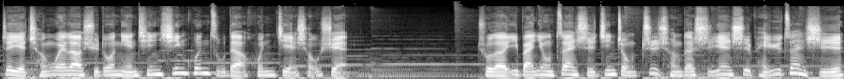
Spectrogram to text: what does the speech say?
这也成为了许多年轻新婚族的婚戒首选。除了一般用钻石晶种制成的实验室培育钻石，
